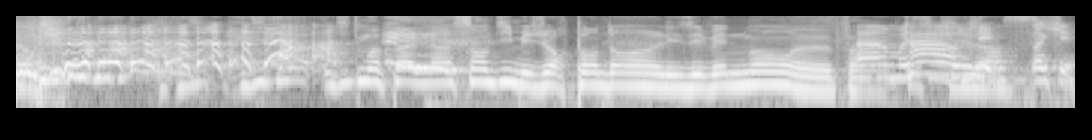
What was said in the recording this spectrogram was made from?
genre, dites-moi, dites-moi pas l'incendie, mais genre pendant les événements, euh, enfin, Ah, moi, qu'est-ce c'est qui ce vous que a- je pense. Ok.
